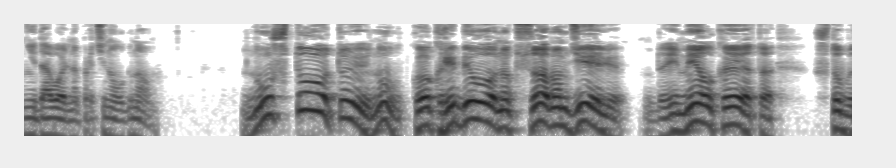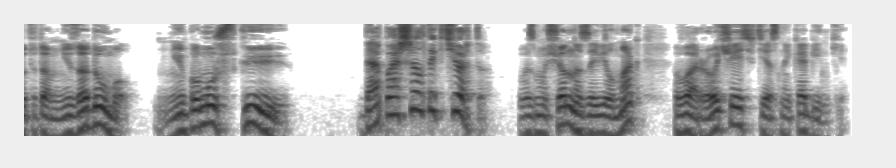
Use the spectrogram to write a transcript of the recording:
недовольно протянул гном. «Ну что ты, ну, как ребенок в самом деле. Да и мелко это, что бы ты там ни задумал. Не по-мужски». «Да пошел ты к черту!» — возмущенно заявил маг, ворочаясь в тесной кабинке.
